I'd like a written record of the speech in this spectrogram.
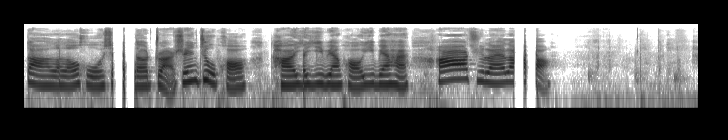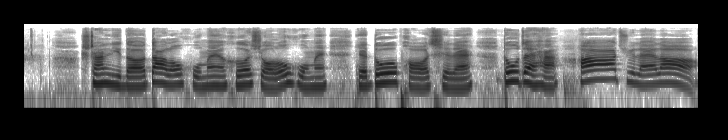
大老虎想的转身就跑，他一边跑一边喊：“阿曲来了！”山里的大老虎们和小老虎们也都跑起来，都在喊：“阿曲来了！”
